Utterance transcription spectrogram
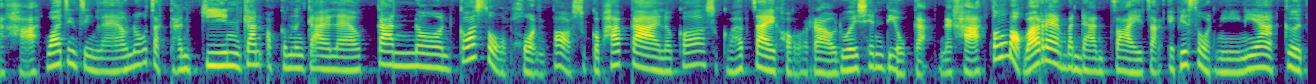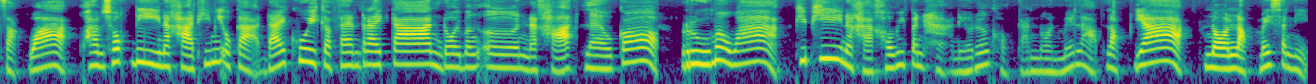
นะคะ ว่าจริงๆแล้วนอกจากการกินการออกกำลังกายแล้ว การนอนก็ส่งผลต่อสุขภาพกาย แล้วก็สุขภาพใจของเราด้วยเช่นเดียวกันนะคะ ต้องบอกว่าแรงบันดาลใจจาก episode นี้เนี่ยเกิดจากว่าความโชคดีนะคะที่มีโอกาสได้คุยกับแฟนรายการโดยบังเอิญนะคะ แล้วก็ รู้มาว่าพี่ๆนะคะเขามีปัญหาในเรื่องของการนอนไม่หลับ หลับยาก นอนหลับไม่สนิท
